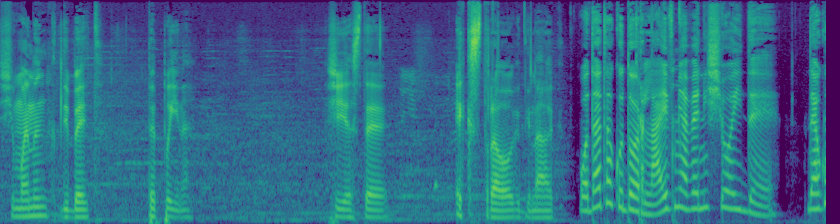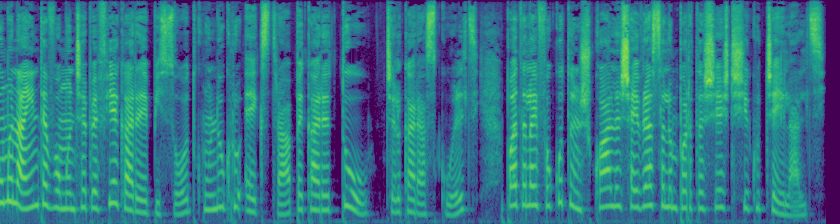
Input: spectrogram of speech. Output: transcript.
și mănânc debate pe pâine. Și este extraordinar. Odată cu Dor Live mi-a venit și o idee. De acum înainte vom începe fiecare episod cu un lucru extra pe care tu, cel care asculți, poate l-ai făcut în școală și ai vrea să-l împărtășești și cu ceilalți.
